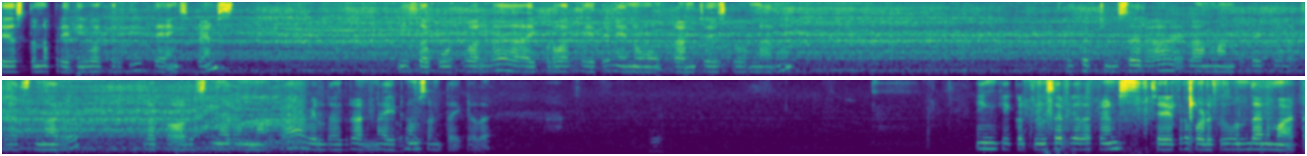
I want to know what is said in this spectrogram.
చేస్తున్న ప్రతి ఒక్కరికి థ్యాంక్స్ ఫ్రెండ్స్. ఈ సపోర్ట్ వల్ల ఇప్పటివరకు అయితే నేను రన్ చేస్తూ ఉన్నాను. ఇక్కడ చూసారా ఎలా మంట పెట్టి ఎలా చేస్తున్నారో? అట్లా కాలుస్తున్నారనమాట వీళ్ళ దగ్గర అన్ని ఐటమ్స్ ఉంటాయి కదా. ఇంక ఇక్కడ చూసారు కదా ఫ్రెండ్స్ చీకటి పడుతూ ఉందన్నమాట.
